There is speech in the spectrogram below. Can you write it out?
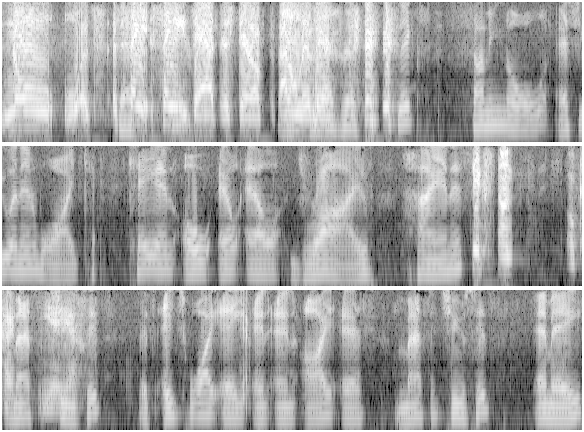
no. uh, Say say six- the address, Daryl, because I don't live the there. address is 6 Sunny Knoll, S U N N Y, K N O L L Drive, Hyannis, six Sun. Okay. Yeah, yeah. Massachusetts. It's H Y A N N I S, Massachusetts, M A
